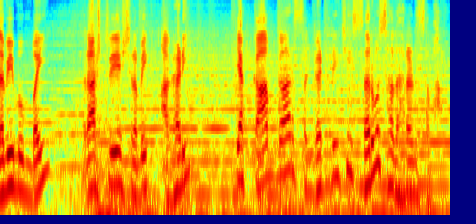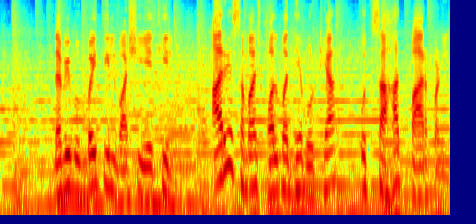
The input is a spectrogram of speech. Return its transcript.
नवी मुंबई राष्ट्रीय श्रमिक आघाडी या कामगार संघटनेची सर्वसाधारण सभा. नवी मुंबईतील वाशी येथील आर्य समाज हॉलमध्ये मोठ्या उत्साहात पार पडली.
